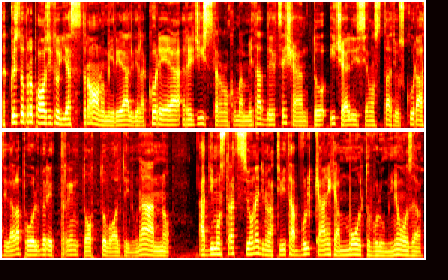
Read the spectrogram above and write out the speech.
A questo proposito gli astronomi reali della Corea registrano come a metà del 600 i cieli siano stati oscurati dalla polvere 38 volte in un anno, a dimostrazione di un'attività vulcanica molto voluminosa.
